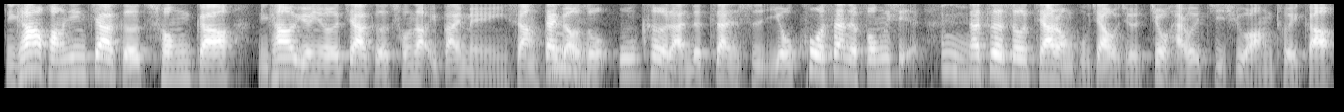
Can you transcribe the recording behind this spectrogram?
你看到黄金价格冲高，你看到原油的价格冲到一百美元以上，代表说乌克兰的战事有扩散的风险。嗯，那这时候加隆股价我觉得就还会继续往上推高。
